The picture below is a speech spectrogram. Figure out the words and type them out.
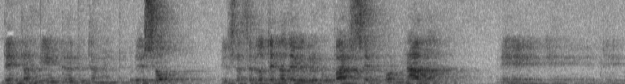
den también gratuitamente. Por eso el sacerdote no debe preocuparse por nada eh, eh,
